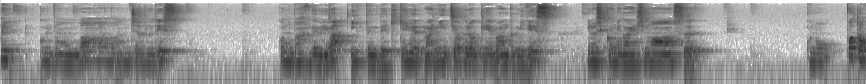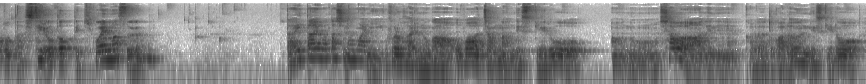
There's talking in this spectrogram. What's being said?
はい、こんばんは、ワンジャブです。この番組は1分で聴ける毎日お風呂系番組です。よろしくお願いします。このポタポタしてる音って聞こえます？大体私の前にお風呂入るのがおばあちゃんなんですけど、あの、シャワーでね、体とか洗うんですけど、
